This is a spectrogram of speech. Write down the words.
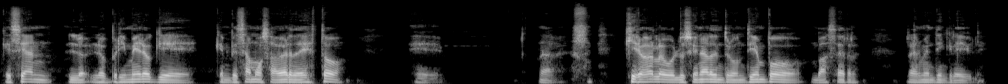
que sean lo primero que, empezamos a ver de esto, eh, quiero verlo evolucionar dentro de un tiempo, va a ser realmente increíble.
